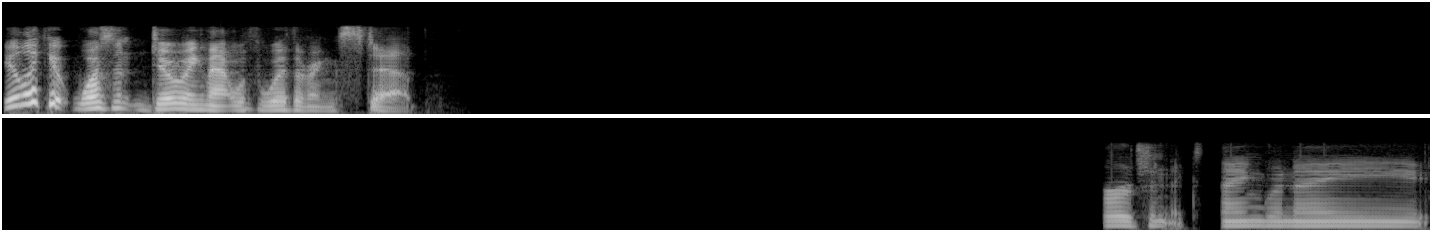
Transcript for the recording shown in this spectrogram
feel like it wasn't doing that with Withering Step. Virgin Exsanguinate.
